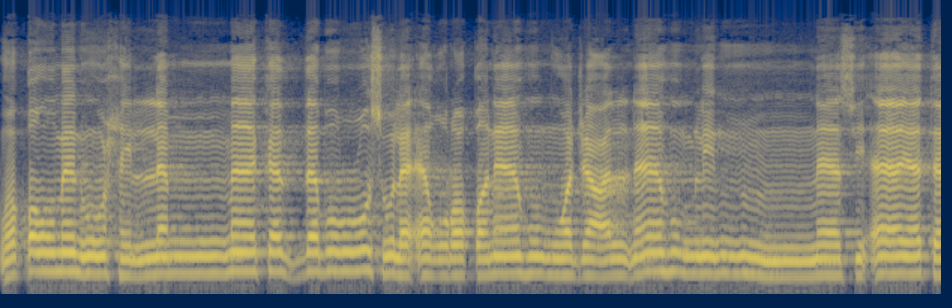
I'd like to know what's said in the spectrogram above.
وقوم نوح لما كذبوا الرسل أغرقناهم وجعلناهم للناس آية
